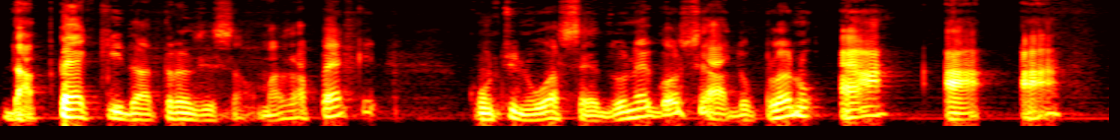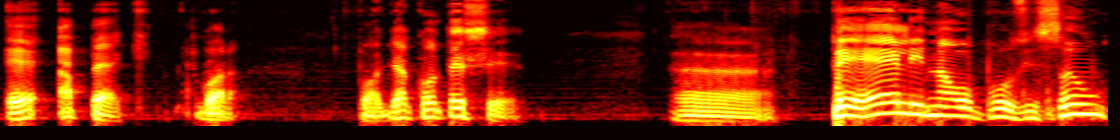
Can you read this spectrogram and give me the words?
da PEC da transição. Mas a PEC continua sendo negociada. O plano AAA é a PEC. Agora, pode acontecer. É, PL na oposição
